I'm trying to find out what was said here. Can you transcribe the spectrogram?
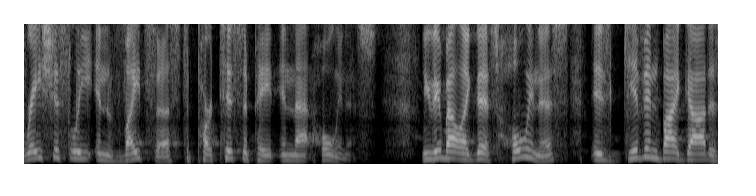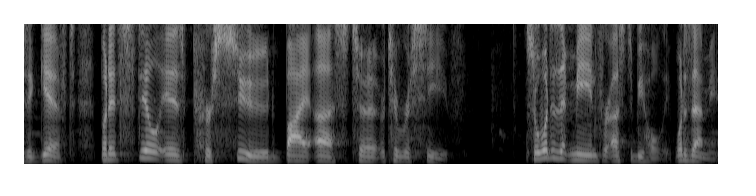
graciously invites us to participate in that holiness. You think about like this holiness is given by God as a gift, but it still is pursued by us to, to receive. So, what does it mean for us to be holy? What does that mean?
